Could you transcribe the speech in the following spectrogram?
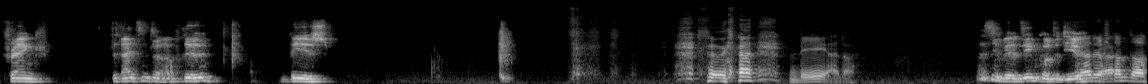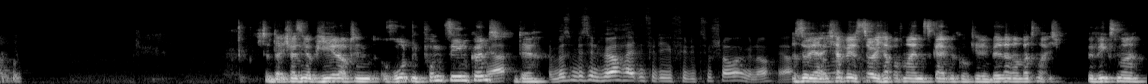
Frank, 13. April, beige. nee, Alter. weiß nicht, ob ihr das sehen konntet hier. Ja, der stand da. Stand da. Ich weiß nicht, ob ihr hier auch den roten Punkt sehen könnt. Ja. Der, Wir müssen ein bisschen höher halten für die, für die Zuschauer, genau. Ja, achso, ja, ich habe jetzt, sorry, ich habe auf meinen Skype geguckt, hier den Bilderraum. Warte mal, ich beweg's mal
